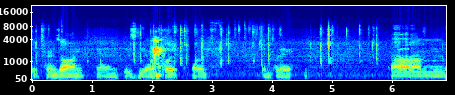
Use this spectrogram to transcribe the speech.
it turns on and is the output of input A. Um,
